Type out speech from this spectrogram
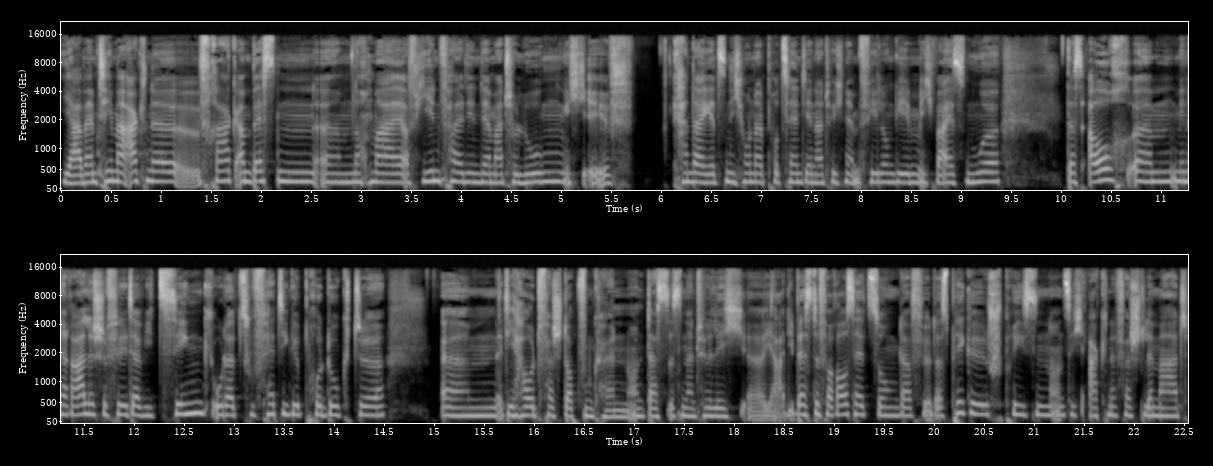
ja, beim Thema Akne, äh, frag am besten ähm, nochmal auf jeden Fall den Dermatologen. Ich äh, f- kann da jetzt nicht 100 Prozent dir natürlich eine Empfehlung geben. Ich weiß nur, dass auch ähm, mineralische Filter wie Zink oder zu fettige Produkte ähm, die Haut verstopfen können. Und das ist natürlich äh, ja die beste Voraussetzung dafür, dass Pickel sprießen und sich Akne verschlimmert.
